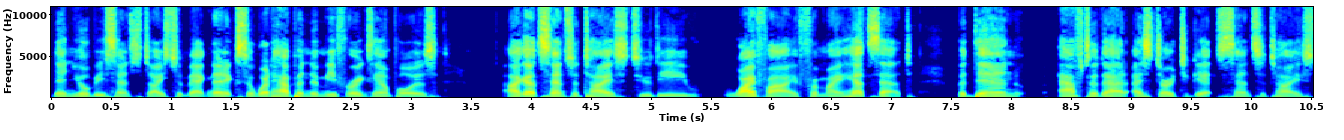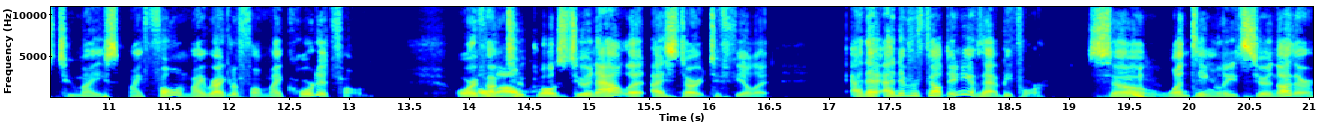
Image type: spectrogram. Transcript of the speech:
Then you'll be sensitized to magnetic. So what happened to me, for example, is I got sensitized to the Wi-Fi from my headset, but then after that, I start to get sensitized to my my phone, my regular phone, my corded phone. Or if oh, I'm wow. too close to an outlet, I start to feel it. And I, I never felt any of that before. So hmm. one thing leads to another.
